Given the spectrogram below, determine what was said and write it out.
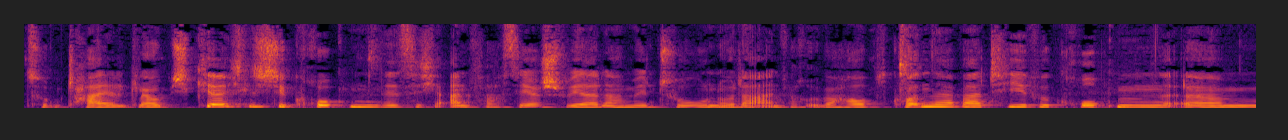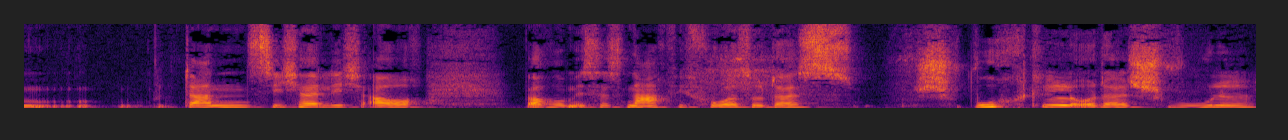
zum Teil, glaube ich, kirchliche Gruppen, die sich einfach sehr schwer damit tun oder einfach überhaupt konservative Gruppen. Ähm, dann sicherlich auch, warum ist es nach wie vor so, dass Schwuchtel oder Schwul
